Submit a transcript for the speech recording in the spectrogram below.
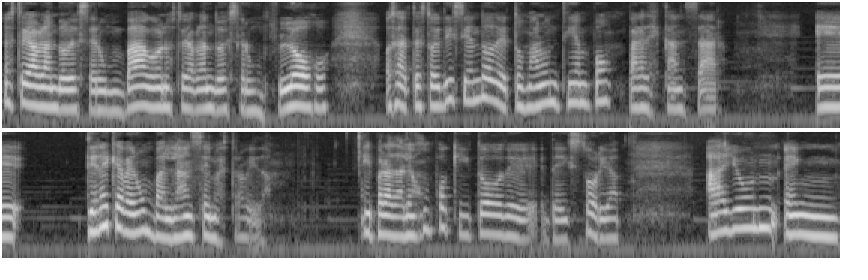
no estoy hablando de ser un vago, no estoy hablando de ser un flojo. O sea, te estoy diciendo de tomar un tiempo para descansar. Eh, tiene que haber un balance en nuestra vida. Y para darles un poquito de, de historia, hay un, en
